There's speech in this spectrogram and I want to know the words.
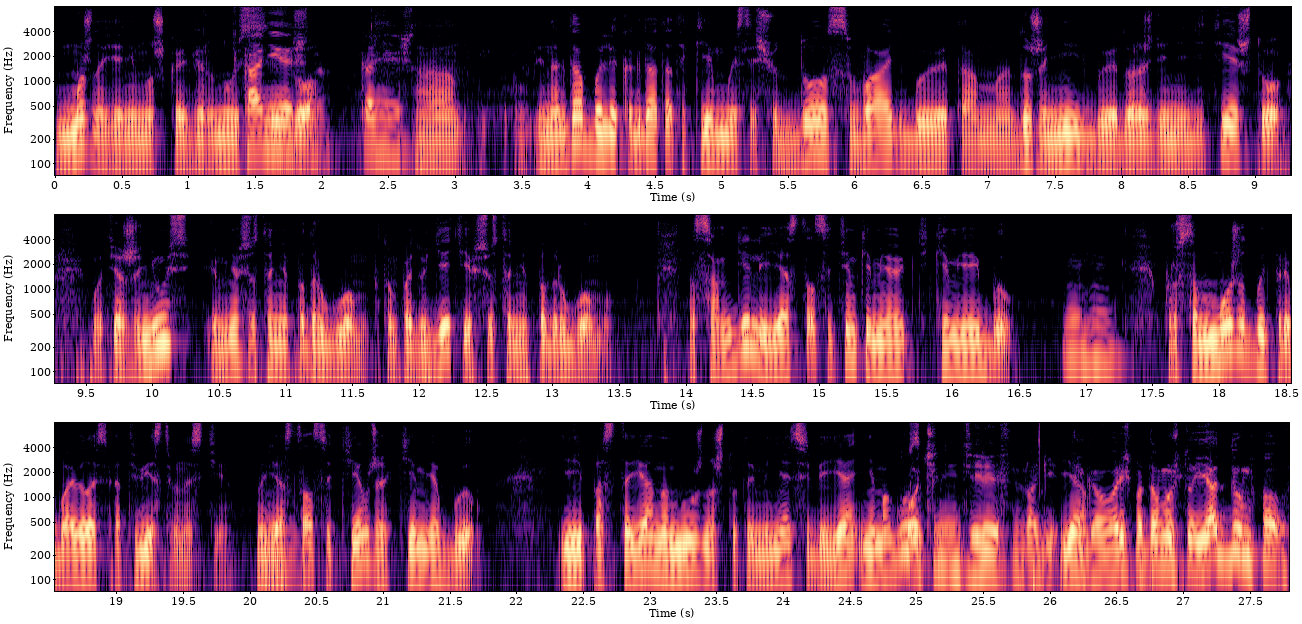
э, можно я немножко вернусь Конечно, до. Конечно. Э, иногда были когда-то такие мысли еще до свадьбы, там, до женитьбы, до рождения детей, что вот я женюсь, и у меня все станет по-другому. Потом пойду дети, и все станет по-другому. На самом деле я остался тем, кем я, кем я и был. Угу. Просто, может быть, прибавилось ответственности, но угу. я остался тем же, кем я был. И постоянно нужно что-то менять себе. Я не могу... Очень интересно, ты я... говоришь, потому что я думал,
